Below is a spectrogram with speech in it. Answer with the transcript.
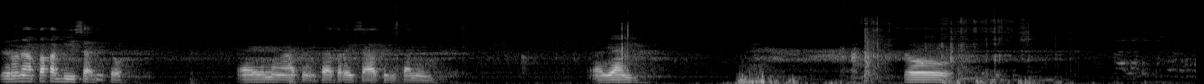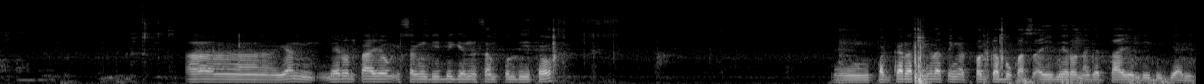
Pero napakabisa nito. Ayan ang ating itatry sa ating tanim. Ayan. So, ah, yan, meron tayong isang bibigyan ng sample dito. Yung pagkarating-rating at pagkabukas ay meron agad tayong bibigyan.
